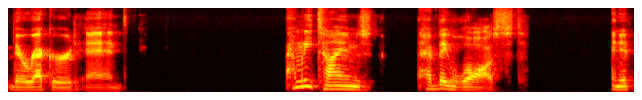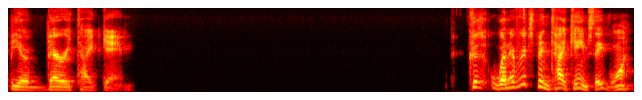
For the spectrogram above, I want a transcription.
their record and how many times have they lost and it be a very tight game? Because whenever it's been tight games, they've won.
